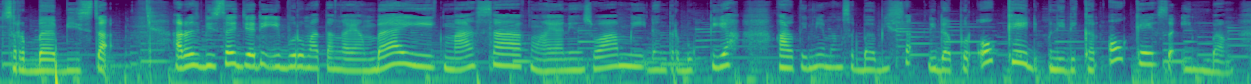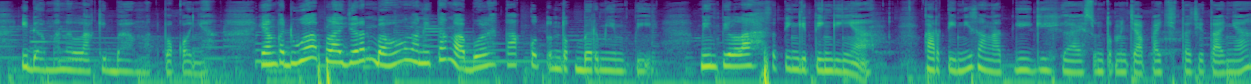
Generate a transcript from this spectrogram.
serba bisa harus bisa jadi ibu rumah tangga yang baik, masak, ngelayanin suami dan terbukti ya Kartini emang serba bisa di dapur oke, okay, di pendidikan oke, okay, seimbang, idaman lelaki banget pokoknya. Yang kedua pelajaran bahwa wanita nggak boleh takut untuk bermimpi, mimpilah setinggi tingginya. Kartini sangat gigih guys untuk mencapai cita-citanya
